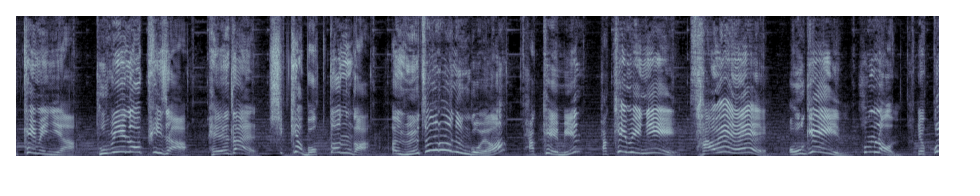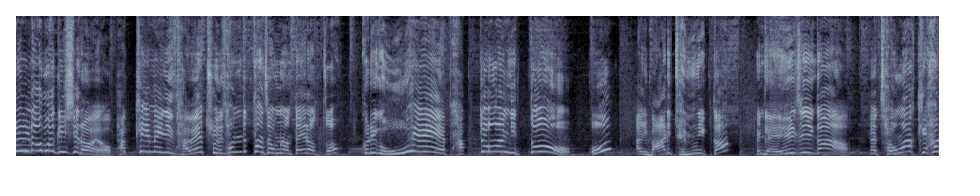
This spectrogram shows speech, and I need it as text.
박혜민이야 도미노 피자 배달 시켜 먹던가 아니 왜 저러는 거야 박혜민 박혜민이 4회에 어게인 홈런 그냥 꿀 넣어보기 싫어요 박혜민이 4회 초에 선두타자 홈런 때렸죠 그리고 5회에 박동원이 또 어? 아니 말이 됩니까? 그러니까 LG가 그냥 정확히 한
